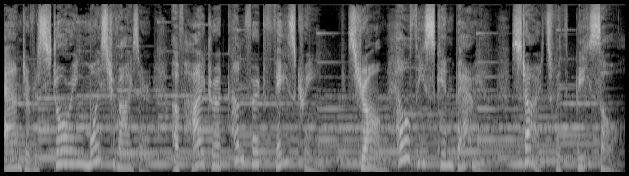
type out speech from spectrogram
and a restoring moisturizer of Hydra Comfort Face Cream. Strong, healthy skin barrier starts with bSoul.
